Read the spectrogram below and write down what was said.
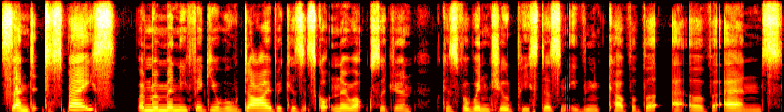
send it to space, then the minifigure will die because it's got no oxygen, because the windshield piece doesn't even cover the uh, other ends.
